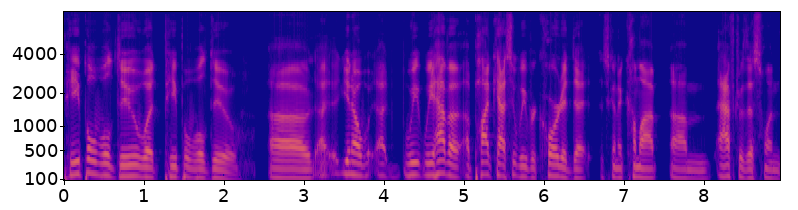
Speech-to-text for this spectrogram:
people will do what people will do. Uh, you know, uh, we we have a, a podcast that we recorded that is going to come up um, after this one,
